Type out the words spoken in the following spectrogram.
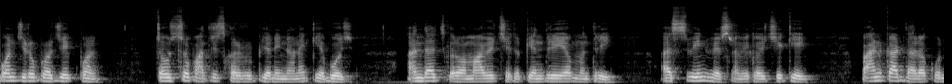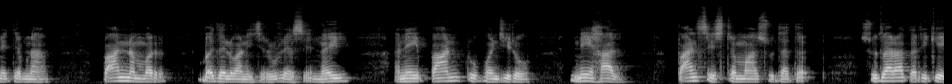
પોઈન્ટ ઝીરો પ્રોજેક્ટ પણ ચૌદસો પાંત્રીસ કરોડ રૂપિયાની નાણાકીય બોજ અંદાજ કરવામાં આવ્યો છે. તો કેન્દ્રીય મંત્રી અશ્વિન વૈષ્ણવે કહ્યું છે કે પાન કાર્ડ ધારકોને તેમના પાન નંબર બદલવાની જરૂર રહેશે નહીં અને પાન ટુ પોઈન્ટ ઝીરોને હાલ પાન સિસ્ટમમાં સુધાર, સુધારા તરીકે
